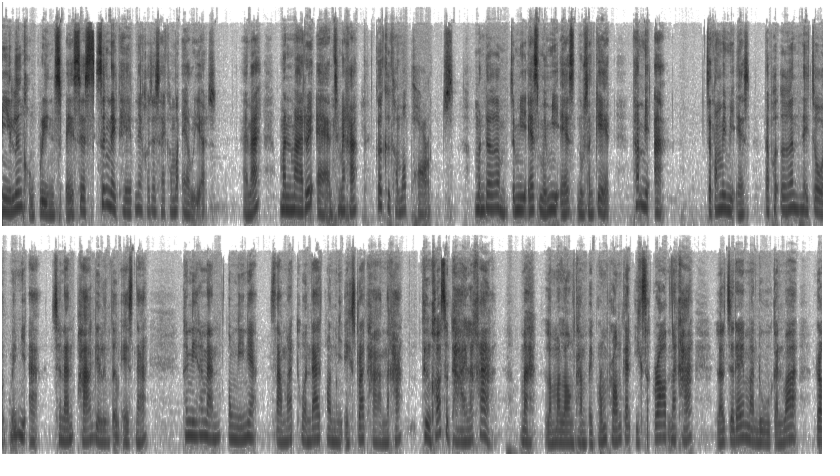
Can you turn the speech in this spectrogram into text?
มีเรื่องของ green spaces ซึ่งในเทปเนี่ยเขาจะใช้คำว่า areas เห็นไหมมันมาด้วย and ใช่ไหมคะ ก็คือคำว่า parks เหมือนเดิมจะมี s เหมือนมี s หนูสังเกต ถ้ามีอะจะต้องไม่มี s แต่เพอเอิญในโจทย์ไม่มีอะ ฉะนั้น park อย่าลืมเติม s นะ ทั้งนี้ทั้งนั้นตรงนี้เนี่ยสามารถทวนได้ตอนมี extra time นะคะ ถึงข้อสุดท้ายแล้วค่ะ มา เรามาลองทำไปพร้อม ๆ กันอีกสักรอบนะคะ แล้วจะได้มาดูกันว่าเรา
